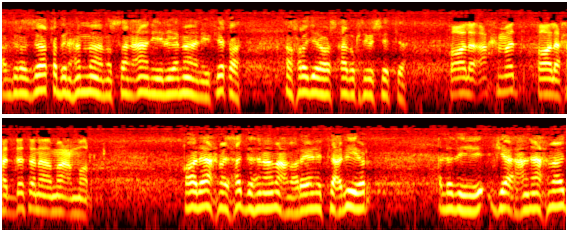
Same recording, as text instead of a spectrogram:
عبد الرزاق بن همام الصنعاني اليماني ثقة أخرج له أصحاب الكتب الستة. قال أحمد قال حدثنا معمر. قال أحمد حدثنا معمر يعني التعبير الذي جاء عن أحمد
